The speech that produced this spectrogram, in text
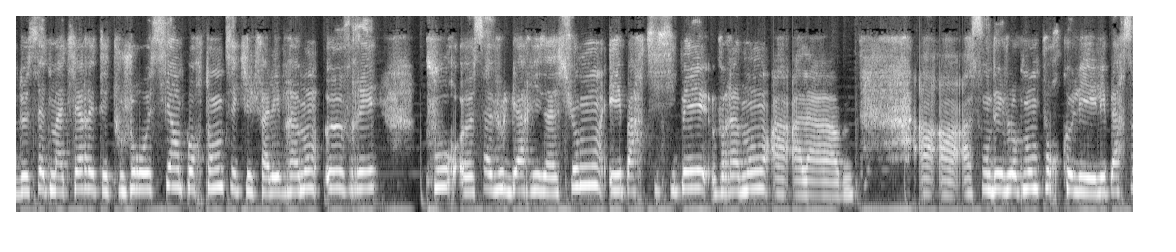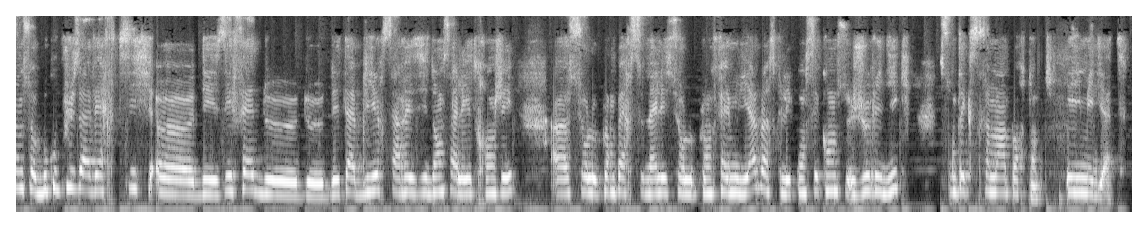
de cette matière était toujours aussi importante et qu'il fallait vraiment œuvrer pour sa vulgarisation et participer vraiment à la à, son développement pour que les, personnes soient beaucoup plus averties euh, des effets de d'établir sa résidence à l'étranger euh, sur le plan personnel et sur le plan familial parce que les conséquences juridiques sont extrêmement importantes et immédiates.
